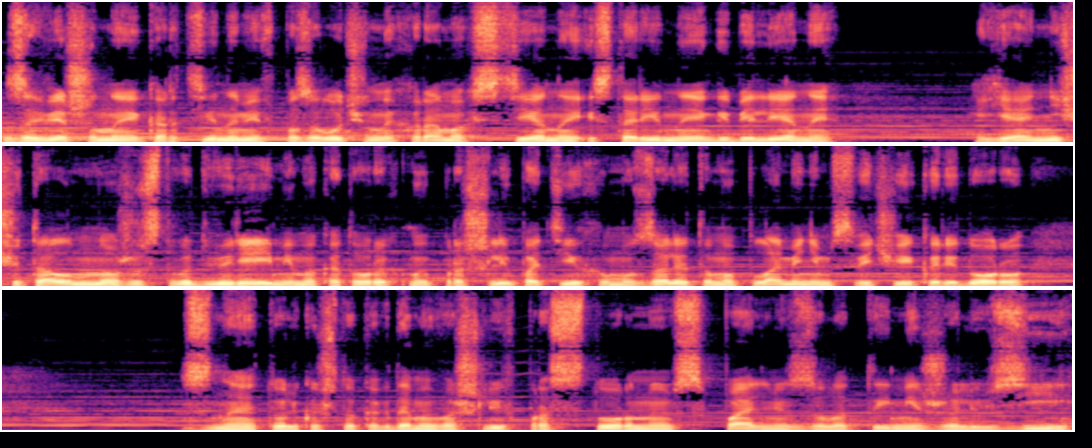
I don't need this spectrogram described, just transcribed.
завешенные картинами в позолоченных рамах стены и старинные гобелены. Я не считал множество дверей, мимо которых мы прошли по тихому, залитому пламенем свечей коридору, зная только, что когда мы вошли в просторную спальню с золотыми жалюзи,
